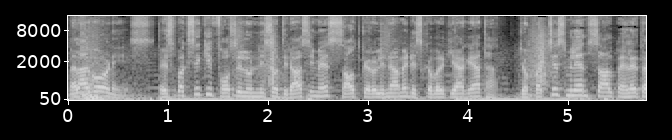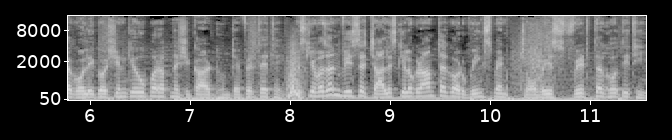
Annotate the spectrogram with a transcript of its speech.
पेलागोर्निस इस पक्षी की फॉसिल उन्नीस सौ तिरासी में साउथ कैरोलिना में डिस्कवर किया गया था। जो 25 मिलियन साल पहले तक ओलिक ओशियन के ऊपर अपने शिकार ढूंढते फिरते थे, इसकी वज़न 20 से 40 किलोग्राम तक और विंग स्पेन चौबीस फीट तक होती थी,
